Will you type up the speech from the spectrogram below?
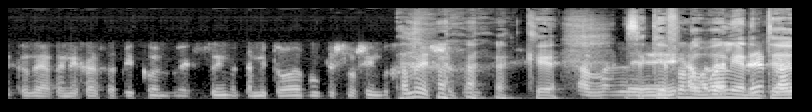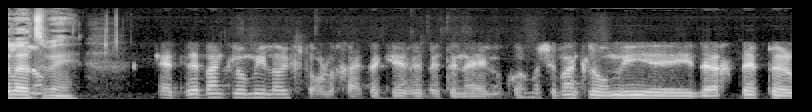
אתה יודע, אתה נכנס לביטקוין ב-20 ואתה מתעורר והוא ב-35. כן, זה כיף לא נורמלי, אני מתאר לעצמי. את זה בנק לאומי לא יפתור לך את הכאבי בטן האלו. כל מה שבנק לאומי אה, דרך פפר,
